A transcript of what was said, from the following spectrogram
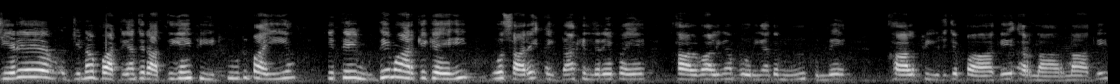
ਜਿਹੜੇ ਜਿਨ੍ਹਾਂ ਬਾਟਿਆਂ 'ਚ ਰਾਤੀ ਅਸੀਂ ਫੀਡ ਫੂਡ ਪਾਈ ਆ ਕਿਤੇ ਮੁੱਦੇ ਮਾਰ ਕੇ ਗਏ ਸੀ ਉਹ ਸਾਰੇ ਏਦਾਂ ਖਿਲਰੇ ਪਏ ਖਾਲ ਵਾਲੀਆਂ ਬੋਰੀਆਂ ਦੇ ਮੂੰਹ ਖੁੱਲੇ ਖਾਲ ਫੀਡ 'ਚ ਪਾ ਕੇ ਅਰਲਾਰ ਲਾ ਕੇ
